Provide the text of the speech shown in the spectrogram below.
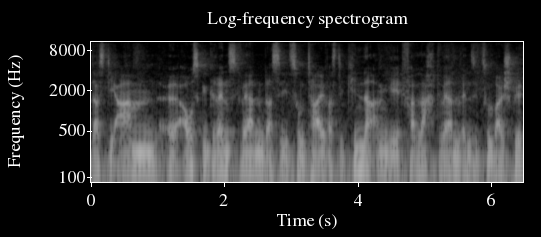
dass die Armen äh, ausgegrenzt werden, dass sie zum Teil, was die Kinder angeht, verlacht werden, wenn sie zum Beispiel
